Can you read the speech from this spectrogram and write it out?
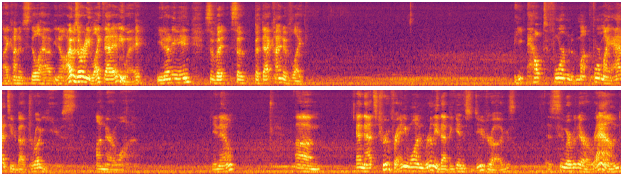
i kind of still have you know i was already like that anyway. You know what i mean? So but so but that kind of like he helped form my, form my attitude about drug use on marijuana. You know? Um, and that's true for anyone really that begins to do drugs, is whoever they're around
